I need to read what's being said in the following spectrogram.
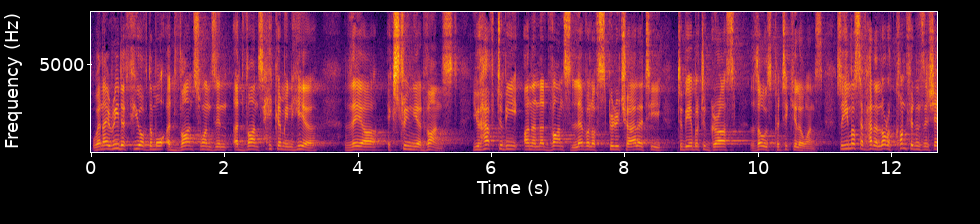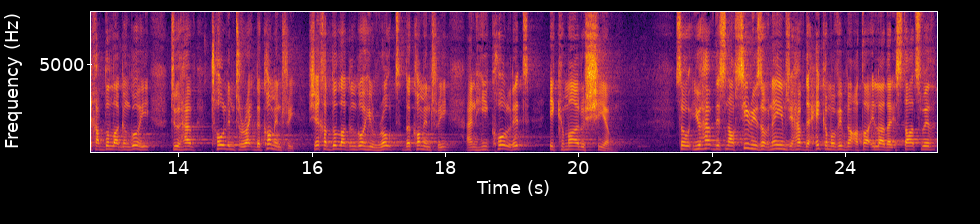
when I read a few of the more advanced ones in advanced hikam in here, they are extremely advanced. You have to be on an advanced level of spirituality to be able to grasp those particular ones. So he must have had a lot of confidence in Sheikh Abdullah Gangohi to have told him to write the commentary. Sheikh Abdullah Gangohi wrote the commentary and he called it Ikmalu Shiyam. So you have this now series of names. You have the Hikam of Ibn Ata'illah that it starts with.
